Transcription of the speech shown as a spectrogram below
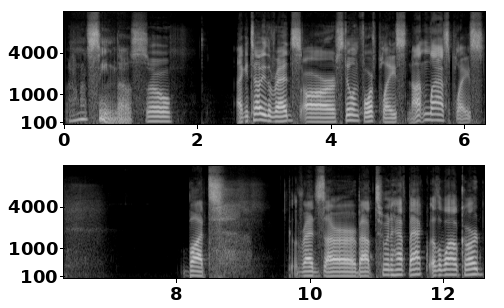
But I'm not seeing those. So I can tell you the Reds are still in fourth place, not in last place. But Reds are about two and a half back of the wild card.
